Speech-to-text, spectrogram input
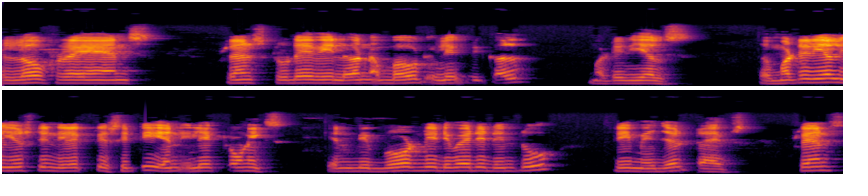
Hello friends. Friends, today we learn about electrical materials. The material used in electricity and electronics can be broadly divided into three major types. Friends,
